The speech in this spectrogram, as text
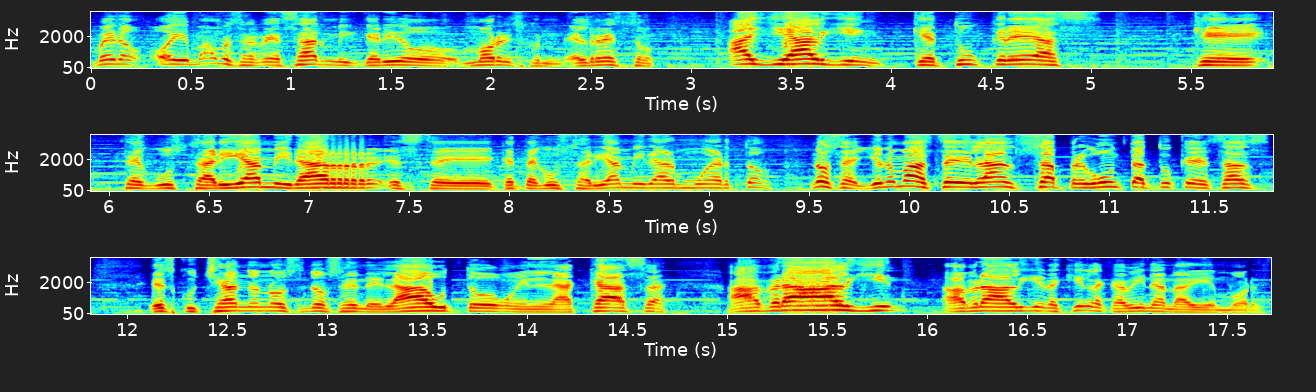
Bueno, oye, vamos a regresar, mi querido Morris, con el resto. ¿Hay alguien que tú creas que te gustaría mirar, este, que te gustaría mirar muerto? No sé, yo nomás te lanzo esa pregunta, tú que estás escuchándonos, no sé, en el auto en la casa. ¿Habrá alguien? ¿Habrá alguien? Aquí en la cabina nadie, Morris.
